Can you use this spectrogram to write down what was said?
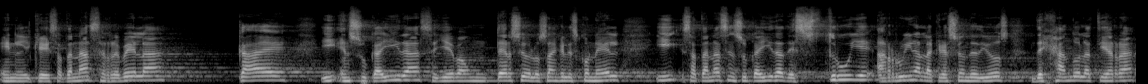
En el que Satanás se revela, cae y en su caída se lleva un tercio de los ángeles con él y Satanás en su caída destruye, arruina la creación de Dios, dejando la tierra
